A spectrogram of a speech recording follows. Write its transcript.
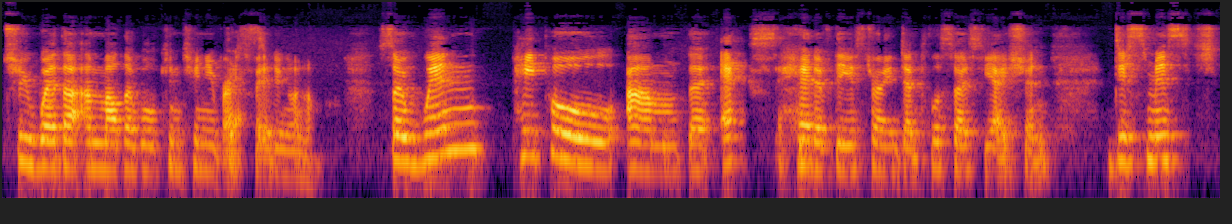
to whether a mother will continue breastfeeding yes. or not. So when people, um, the ex head of the Australian Dental Association, dismissed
